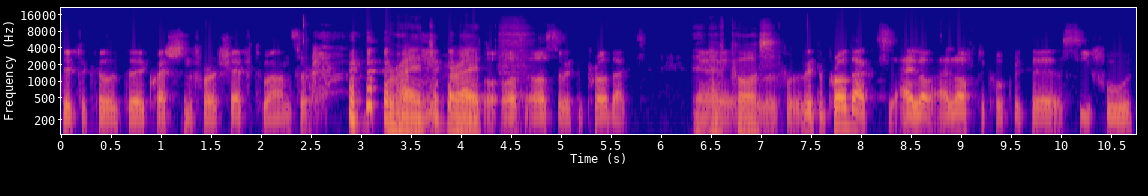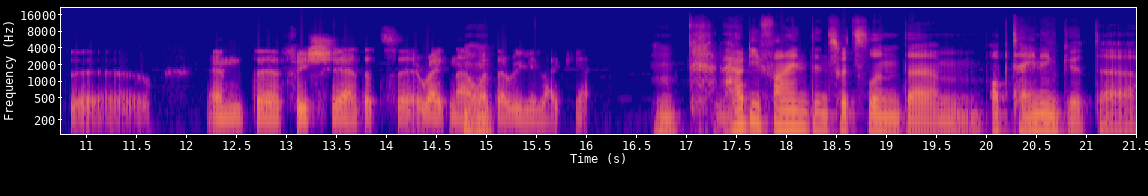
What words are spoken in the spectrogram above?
difficult uh, question for a chef to answer. Right. Right. Also, also with the products. Of Uh, course. with the products, I love I love to cook with the seafood, uh, and uh, fish. Yeah, that's uh, right now hmm what I really like. Yeah. hmm Mm. How do you find in Switzerland um, obtaining good uh,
